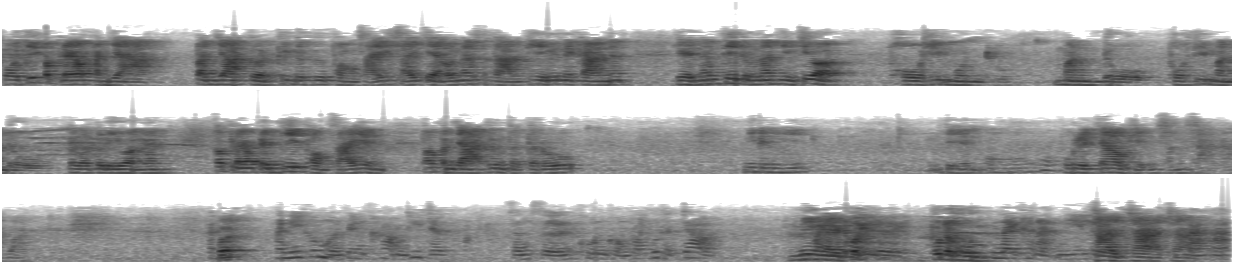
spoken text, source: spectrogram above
โพธิก็แปลว่าปัญญา ปัญญาเกิดขึ้นก็คือผ่องใสใสแจ๋วในสถานที่หรือในการเนี้ย เหตุนั้นที่ตรงนั้นยิ่งชื่อว่าโพธิมณฑลมันโด โพธิมันโดแปลว่าบรีว่างั้น ก็แปลว่าเป็นที่ผ่องใสแห่งพระปัญญาเครื่องตรัสรู้ นี่เป็นอย่างนี้จะเห็นโอ้พระพุทธเจ้าเห็นสังสารวัฏอันนี้อันนี้ก็เหมือนเป็นคำที่จะสรรเสริญคุณของพระพุทธเจ้านี่ไงไปด้วยเลยพุทธคุณในขณะนี้เลยใช่ใช่ใช่นะคะ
